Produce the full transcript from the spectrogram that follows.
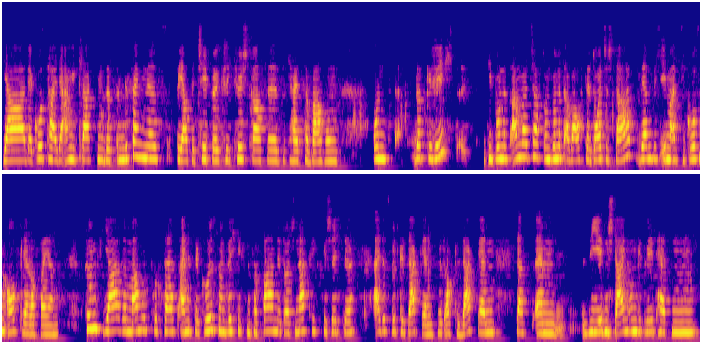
ja, der Großteil der Angeklagten sitzt im Gefängnis, Beate Zschäpe kriegt Höchststrafe, Sicherheitsverwahrung und das Gericht, die Bundesanwaltschaft und somit aber auch der deutsche Staat werden sich eben als die großen Aufklärer feiern. Fünf Jahre Mammutprozess, eines der größten und wichtigsten Verfahren der deutschen Nachkriegsgeschichte. All das wird gesagt werden. Es wird auch gesagt werden, dass ähm, sie jeden Stein umgedreht hätten,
